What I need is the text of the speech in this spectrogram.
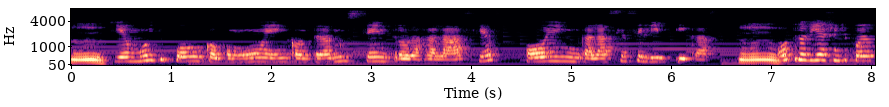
Hum. que é muito pouco comum encontrar no centro das galáxias ou em galáxias elípticas. Hum. Outro dia a gente pode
